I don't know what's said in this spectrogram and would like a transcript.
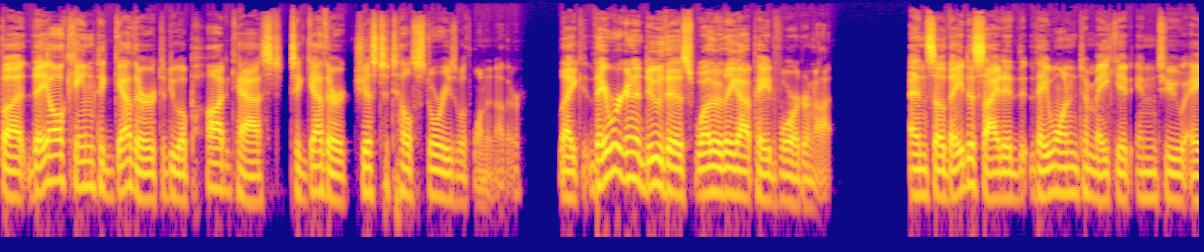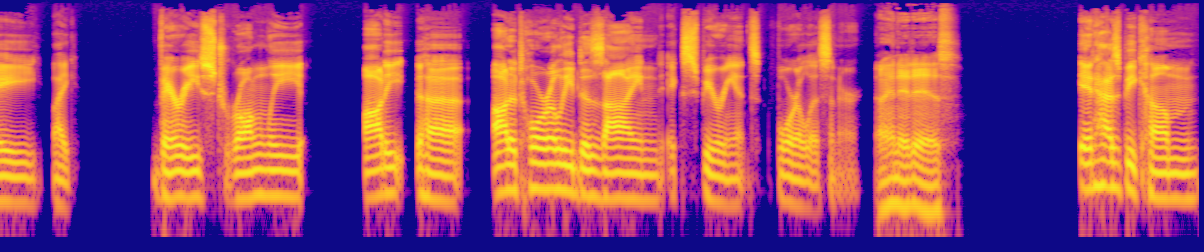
but they all came together to do a podcast together just to tell stories with one another. Like they were going to do this whether they got paid for it or not. And so they decided they wanted to make it into a like very strongly audi uh auditorily designed experience for a listener. And it is. It has become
